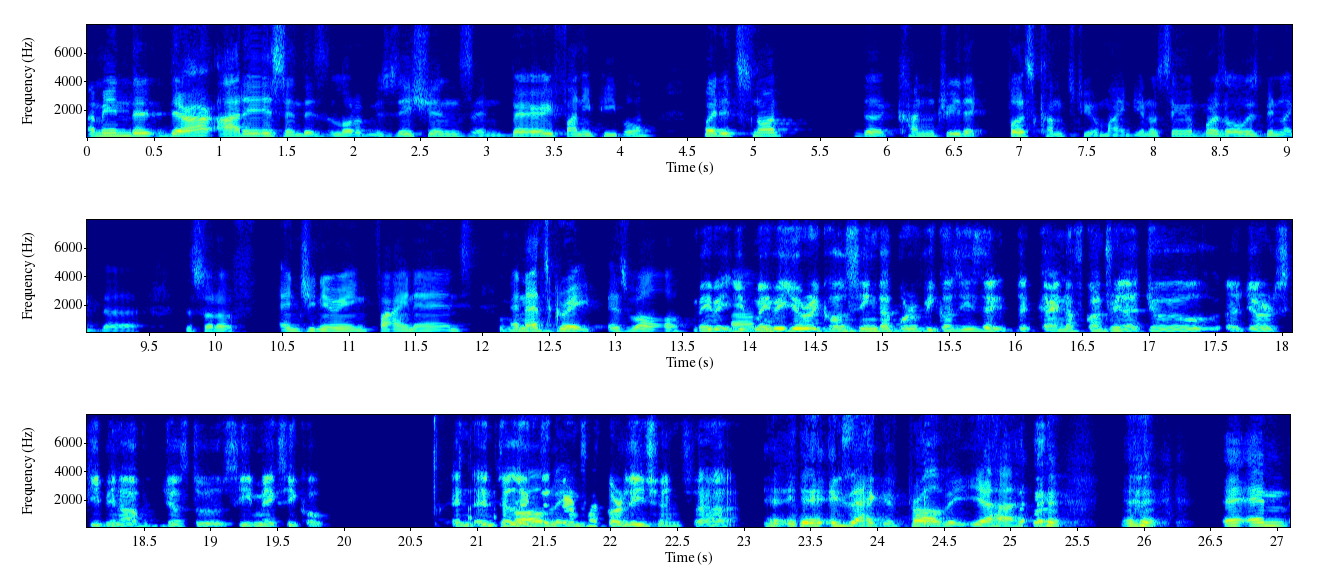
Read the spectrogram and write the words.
I mean, there, there are artists and there's a lot of musicians and very funny people, but it's not the country that first comes to your mind. You know, Singapore has always been like the the sort of engineering, finance, and that's great as well. Maybe you, Um, maybe you recall Singapore because it's the, the kind of country that you uh, you're skipping up just to see Mexico, and and select the Probably. terms and conditions. Uh, exactly probably yeah and, and,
